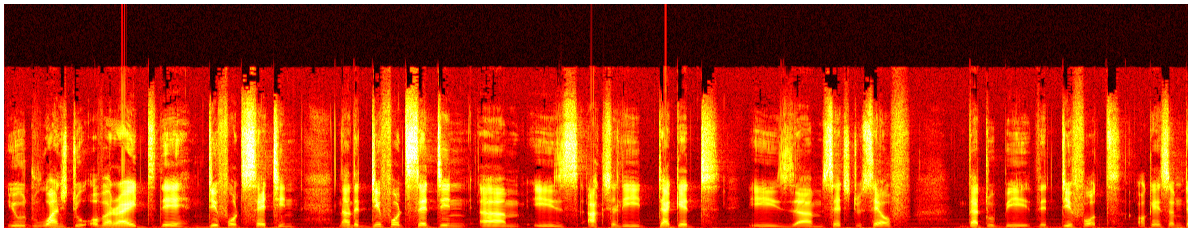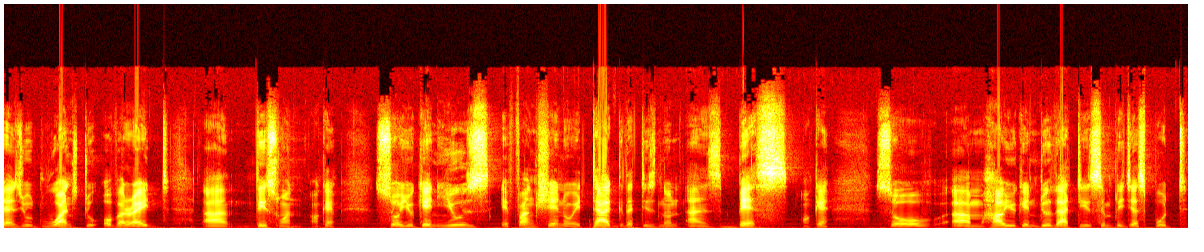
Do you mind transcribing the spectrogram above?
you would want to override the default setting. Now the default setting um, is actually target is um, set to self. That would be the default okay? Sometimes you would want to override uh, this one okay? So you can use a function or a tag that is known as base okay? So um, how you can do that is simply just put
